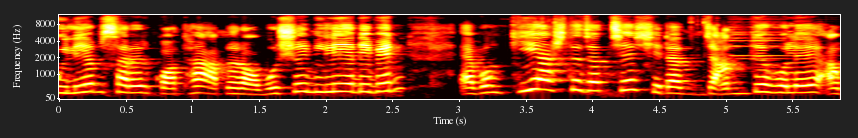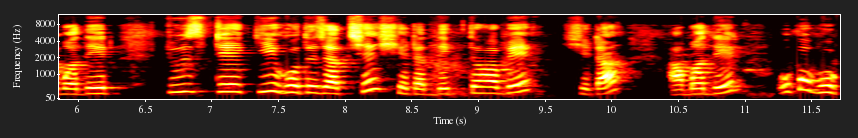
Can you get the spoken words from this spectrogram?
উইলিয়াম স্যারের কথা আপনারা অবশ্যই মিলিয়ে নেবেন, এবং কি আসতে যাচ্ছে সেটা জানতে হলে আমাদের টুইসডে কি হতে যাচ্ছে সেটা দেখতে হবে, সেটা আমাদের উপভোগ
